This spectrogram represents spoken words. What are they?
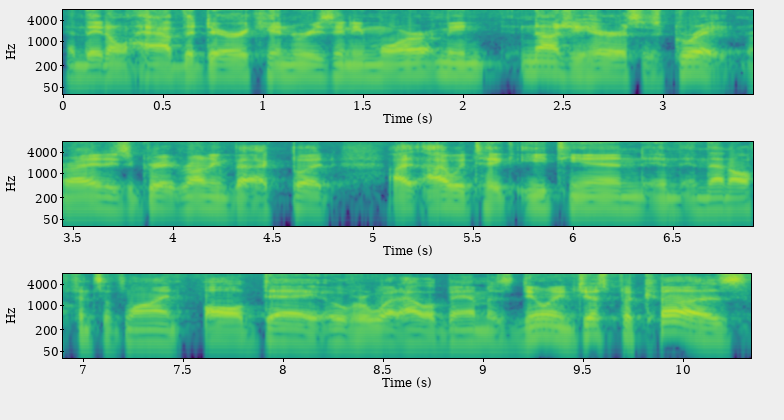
and they don't have the Derrick Henrys anymore. I mean Najee Harris is great, right? He's a great running back, but I, I would take Etienne and, in that offensive line all day over what Alabama is doing, just because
